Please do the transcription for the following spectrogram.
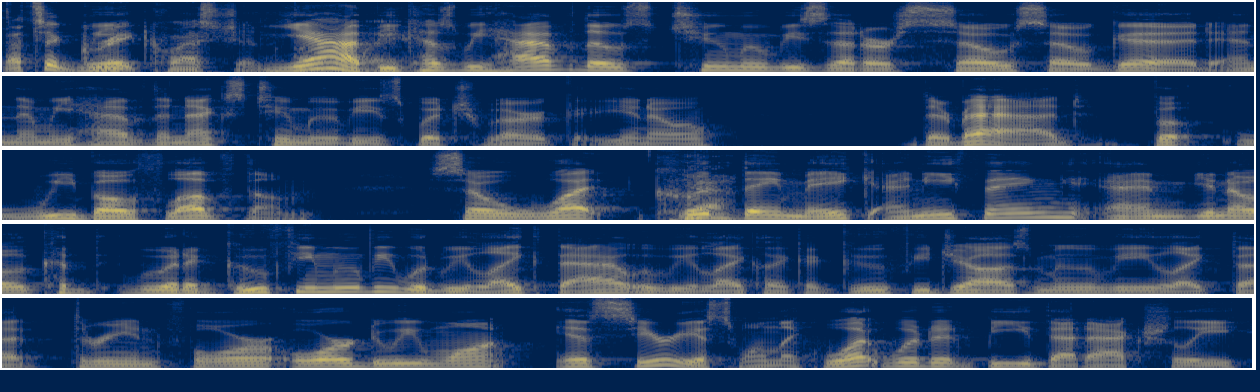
That's a We- great question. Yeah, because we have those two movies that are so so good, and then we have the next two movies which are you know they're bad, but we both love them. So what could Yeah. they make anything? And you know, could would a goofy movie? Would we like that? Would we like like a goofy Jaws movie like that three and four, or do we want a serious one? Like what would it be that actually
